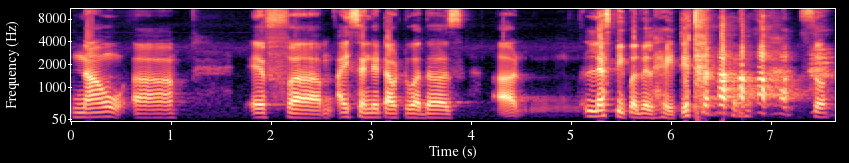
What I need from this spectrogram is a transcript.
Now, uh, if um, I send it out to others, uh, less people will hate it. so,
